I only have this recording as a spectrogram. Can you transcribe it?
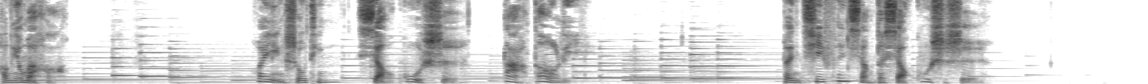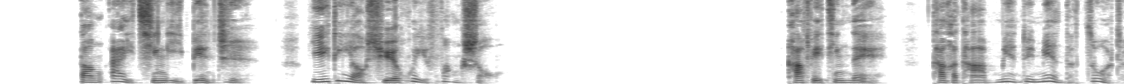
朋友们好，欢迎收听小故事大道理。本期分享的小故事是：当爱情已变质，一定要学会放手。咖啡厅内，他和她面对面的坐着，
